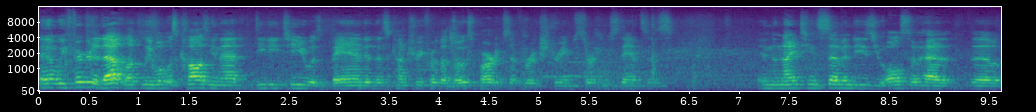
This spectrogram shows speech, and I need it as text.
And we figured it out, luckily, what was causing that. DDT was banned in this country for the most part, except for extreme circumstances. In the 1970s, you also had the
